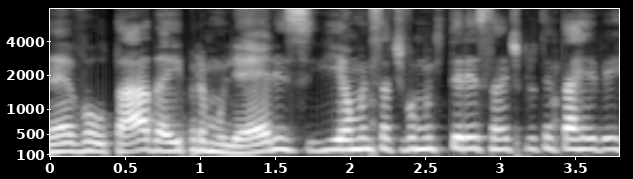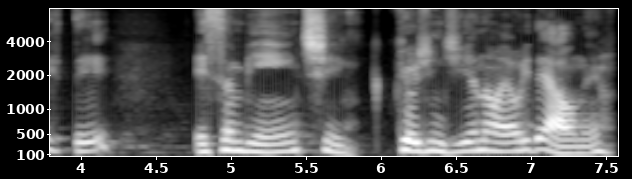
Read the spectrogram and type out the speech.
né, voltada aí para mulheres, e é uma iniciativa muito interessante para tentar reverter esse ambiente que hoje em dia não é o ideal, né?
